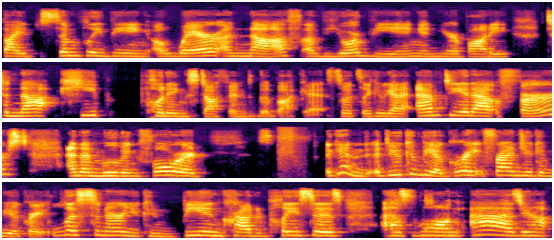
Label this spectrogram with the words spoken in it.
by simply being aware enough of your being and your body to not keep putting stuff into the bucket. So it's like we got to empty it out first and then moving forward again, you can be a great friend, you can be a great listener, you can be in crowded places as long as you're not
